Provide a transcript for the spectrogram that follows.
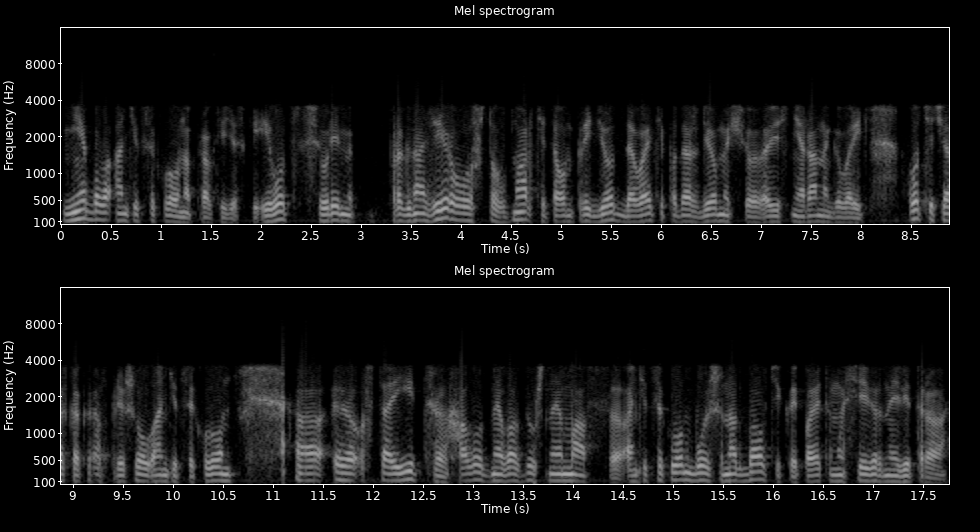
Не было антициклона практически. И вот все время прогнозировал, что в марте-то он придет, давайте подождем еще, о весне рано говорить. Вот сейчас как раз пришел антициклон, А, э, стоит холодная воздушная масса, антициклон больше над Балтикой, поэтому северные ветра.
